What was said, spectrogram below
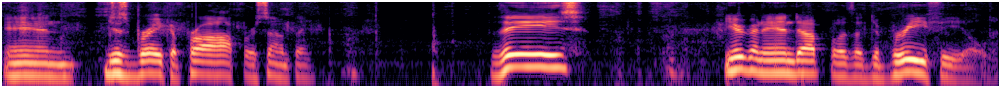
and just break a prop or something. These, you're going to end up with a debris field.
